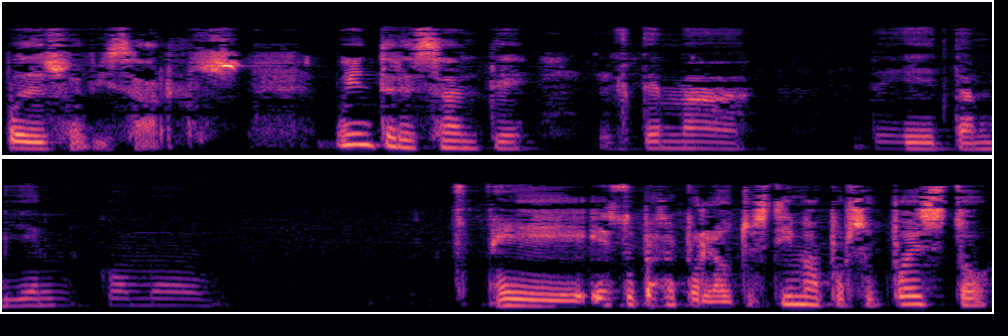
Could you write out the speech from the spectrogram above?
puede suavizarlos. Muy interesante el tema de también cómo eh, esto pasa por la autoestima, por supuesto,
